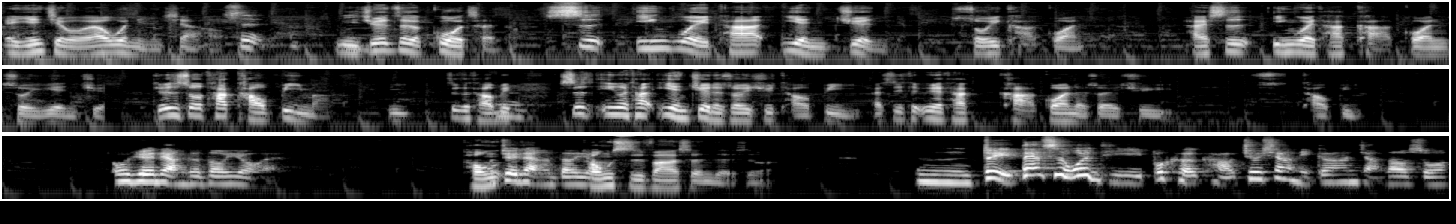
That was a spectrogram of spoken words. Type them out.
哎，妍姐，我要问你一下哈，是，你觉得这个过程是因为他厌倦所以卡关，还是因为他卡关所以厌倦？就是说他逃避嘛？你这个逃避是因为他厌倦了所以去逃避，还是因为他卡关了所以去逃避？我觉得两个都有，哎，同，我觉得两个都有，同时发生的是吗？嗯，对，但是问题不可考，就像你刚刚讲到说。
